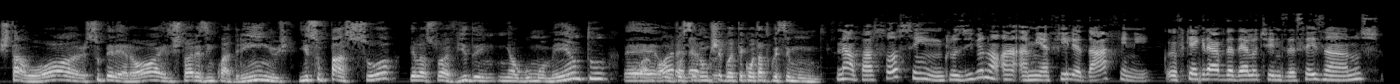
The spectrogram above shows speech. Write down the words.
Star Wars, super-heróis, histórias em quadrinhos, isso passou pela sua vida em, em algum momento? É, ou, agora, ou você né, não chegou a ter contato com esse mundo? Não, passou sim. Inclusive, a, a minha filha Daphne, eu fiquei grávida dela, eu tinha 16 anos.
